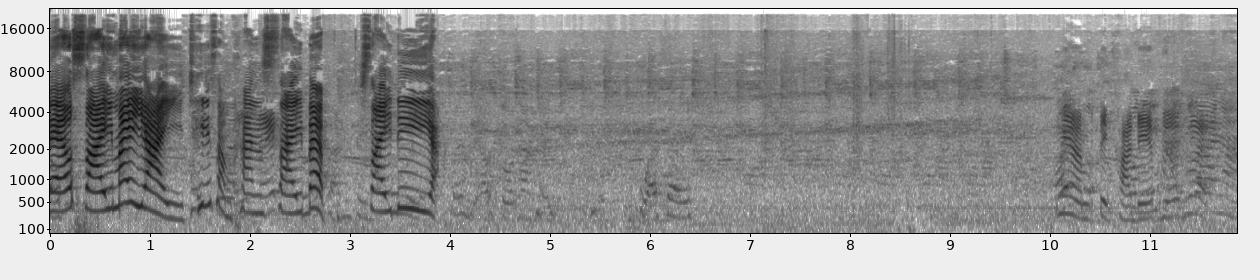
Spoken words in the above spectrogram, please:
แล้วไซส์ไม่ใหญ่ที่สำคัญไซส์แบบไซส์ดีอะ เนี่ยมันติดขาเดฟเยอะด้วยดูไว้เรื่อย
